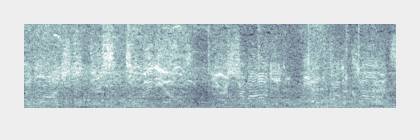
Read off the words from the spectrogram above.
have been launched. There's too many of them. You're surrounded. Head for the clouds.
